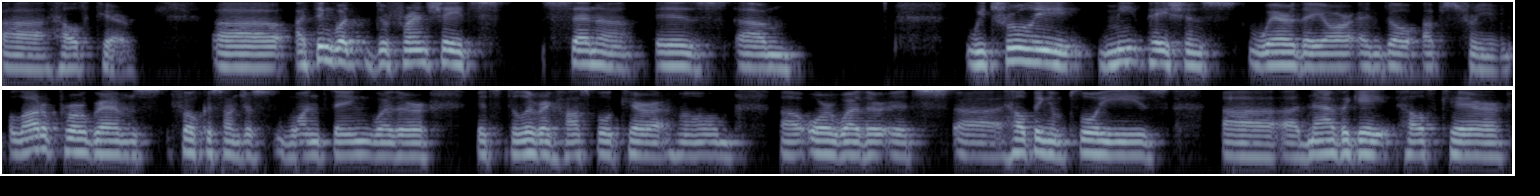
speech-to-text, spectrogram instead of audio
uh, healthcare. Uh, I think what differentiates Sena is um, we truly meet patients where they are and go upstream. A lot of programs focus on just one thing, whether it's delivering hospital care at home or whether it's helping employees uh, navigate healthcare,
